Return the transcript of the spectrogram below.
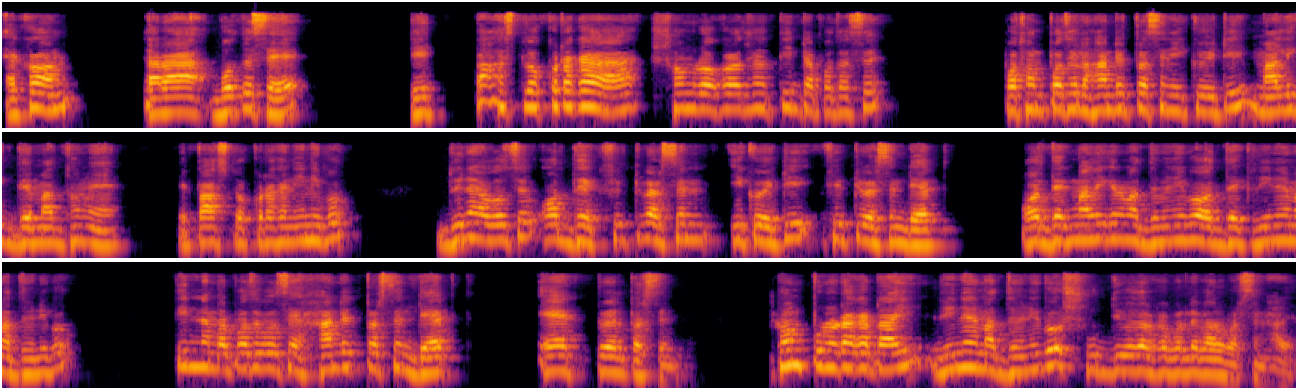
এখন তারা বলতেছে যে পাঁচ লক্ষ টাকা সংগ্রহ করার জন্য তিনটা পথ আছে। প্রথম পথ হলো হান্ড্রেড পার্সেন্ট ইকুইটি মালিকদের মাধ্যমে এই পাঁচ লক্ষ টাকা নিয়ে নিব। দুই নম্বর বলছে, অর্ধেক fifty percent equity fifty percent debt অর্ধেক মালিকের মাধ্যমে নিব, অর্ধেক ঋণের মাধ্যমে নিব। তিন নম্বর পথে বলছে hundred percent debt at twelve percent সম্পূর্ণ টাকাটাই ঋণের মাধ্যমে নিব, সুদ দিব, দরকার পড়লে বারো পার্সেন্ট হারে।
